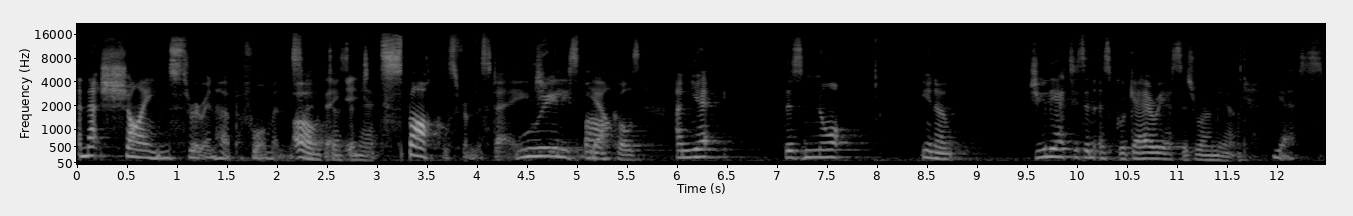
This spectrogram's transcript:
And that shines through in her performance. Oh, doesn't it? sparkles from the stage. really sparkles and yet there's not you know Juliet isn't as gregarious as Romeo Yes.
